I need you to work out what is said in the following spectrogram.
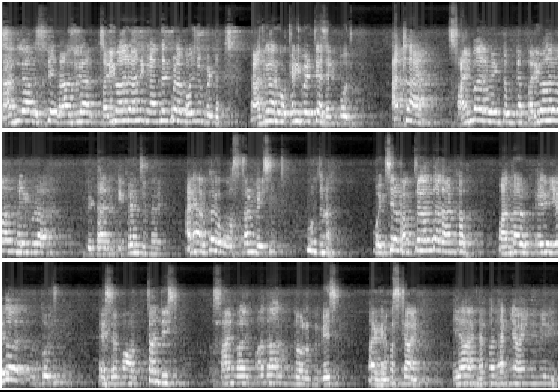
రాజుగారు వస్తే రాజుగారు పరివారానికి అందరికి కూడా భోజనం పెట్టారు రాజుగారు ఒక్కడికి పెడితే సరిపోదు. అట్లా స్వామివారి వెంట ఉంటే పరివారం అందరికి కూడా పెట్టాలి. ఎక్కడి నుంచి ఉన్నది అని అనుకుని ఒక వస్త్రం వేసి కూర్చున్నారు. వచ్చిన భక్తులంతా దాంట్లో అందరూ ఏదో తోచింది. మొత్తం తీసి స్వామివారి పాదాలు వేసి వారికి నమస్కారం. అయ్యా జన్మధన్యమైంది మీది.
